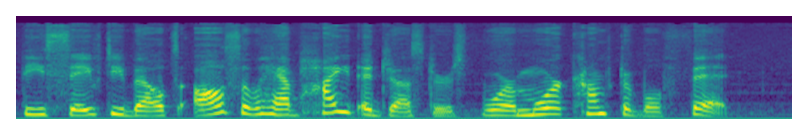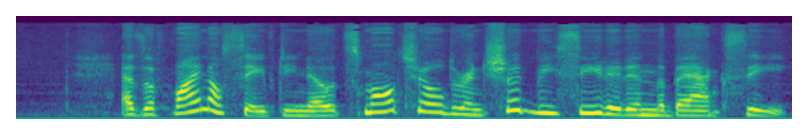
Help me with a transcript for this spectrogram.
These safety belts also have height adjusters for a more comfortable fit. As a final safety note, small children should be seated in the back seat.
